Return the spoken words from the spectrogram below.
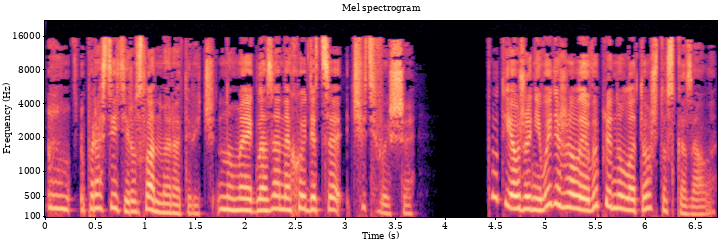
Простите, Руслан Маратович, но мои глаза находятся чуть выше. Тут я уже не выдержала и выплюнула то, что сказала.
